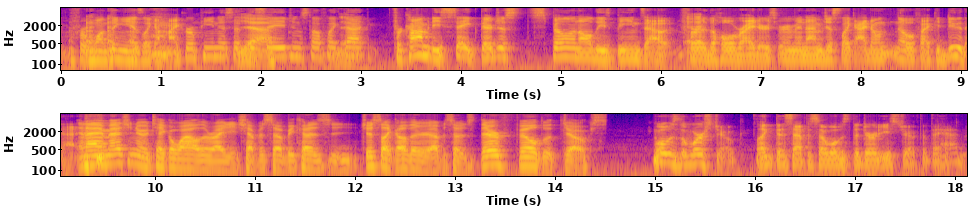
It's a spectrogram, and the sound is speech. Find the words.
for one thing he has like a micro penis at Yeah. this age and stuff like Yeah. that. For comedy's sake, they're just spilling all these beans out for the whole writers room, and I'm just like, I don't know if I could do that. And I imagine it would take a while to write each episode because, just like other episodes, they're filled with jokes. what was the worst joke? Like this episode, what was the dirtiest joke that they had?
